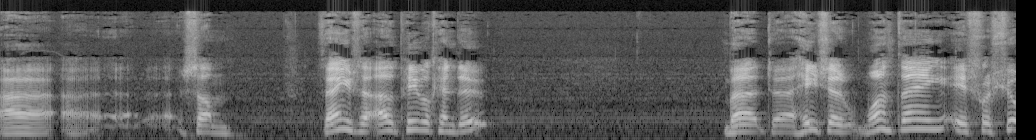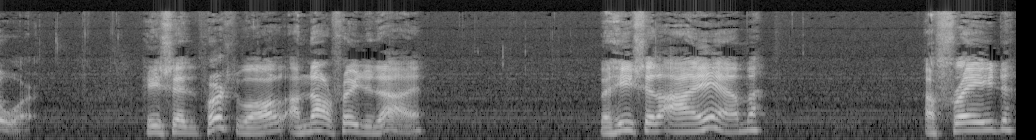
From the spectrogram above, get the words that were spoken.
uh, uh, some things that other people can do. But uh, he said, one thing is for sure. He said, first of all, I'm not afraid to die. But he said, I am afraid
